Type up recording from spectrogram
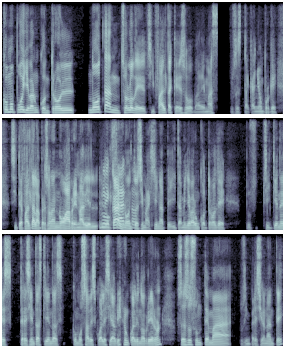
cómo puedo llevar un control no tan solo de si falta, que eso además pues está cañón porque si te falta la persona no abre nadie el, local, ¿no? Entonces imagínate y también llevar un control de pues si tienes 300 tiendas, ¿cómo sabes cuáles sí abrieron, cuáles no abrieron? O sea, eso es un tema pues, impresionante,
